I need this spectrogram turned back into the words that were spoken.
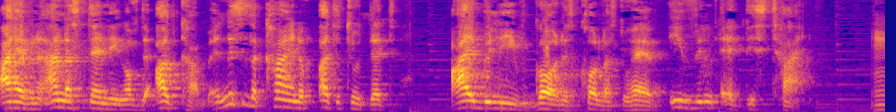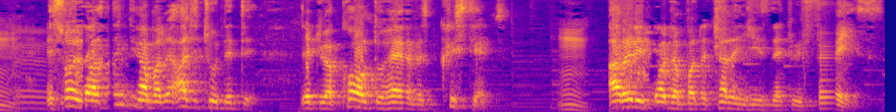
I have an understanding of the outcome. And this is the kind of attitude that I believe God has called us to have, even at this time. Mm. And so, as I was thinking about the attitude that, that you are called to have as Christians, Mm. I already thought about the challenges that we face,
